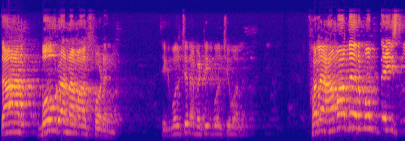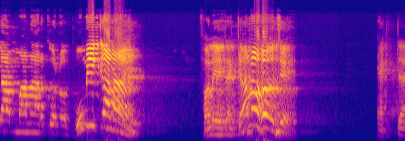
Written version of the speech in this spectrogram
তার বউরা নামাজ পড়ে না। ঠিক বলছি না ঠিক বলছি বলে? ফলে আমাদের মধ্যে ইসলাম মানার কোনো ভূমিকা নাই। ফলে এটা কেন হয়েছে? একটা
